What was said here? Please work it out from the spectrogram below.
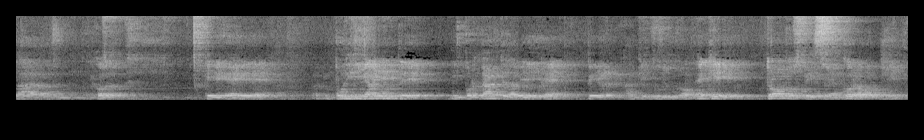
la, la cosa che è politicamente importante da vedere per anche il futuro è che troppo spesso e ancora oggi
